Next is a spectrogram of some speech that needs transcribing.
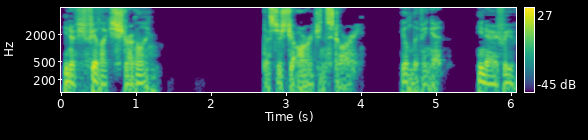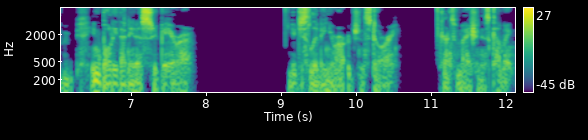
you know, if you feel like you're struggling, that's just your origin story. You're living it. You know, if we embody that in a superhero, You're just living your origin story. Transformation is coming.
